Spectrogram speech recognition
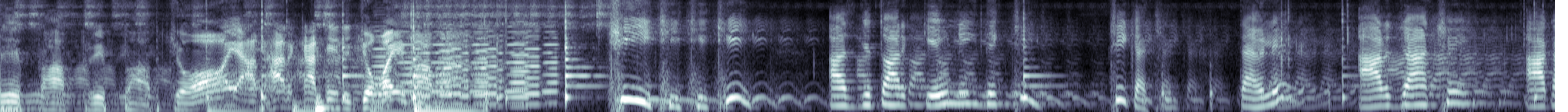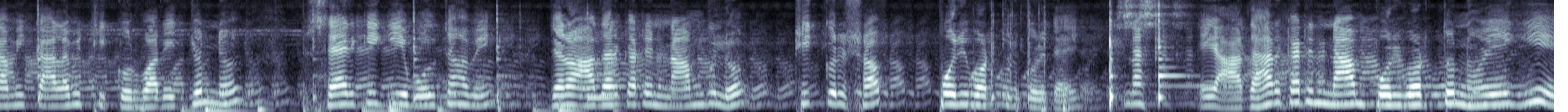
রে বাপ রে বাপ জয় আধার কার্ডের জয় বাবা। ছি ছি ছি ছি আজকে তো আর কেউ নেই দেখছি ঠিক আছে। তাহলে আর যা আছে আগামীকাল আমি ঠিক করব। আর এর জন্য স্যারকে গিয়ে বলতে হবে যেন আধার কার্ডের নামগুলো ঠিক করে সব পরিবর্তন করে দেয়। না, এই আধার কার্ডের নাম পরিবর্তন হয়ে গিয়ে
